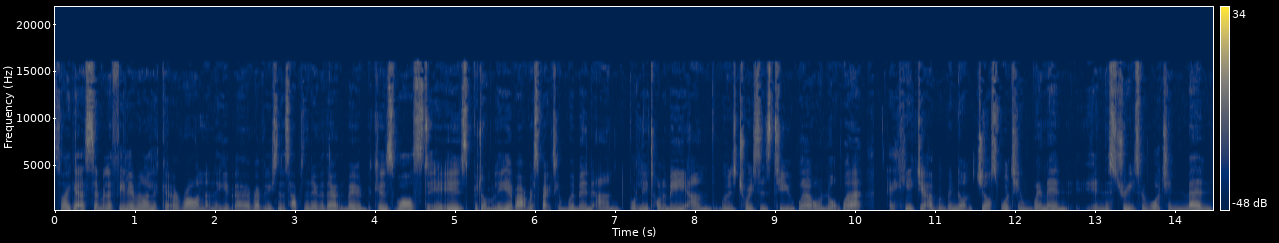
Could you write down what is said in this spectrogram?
so I get a similar feeling when I look at Iran and the uh, revolution that's happening over there at the moment, because whilst it is predominantly about respecting women and bodily autonomy and women's choices to wear or not wear a hijab, we're not just watching women in the streets, we're watching men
